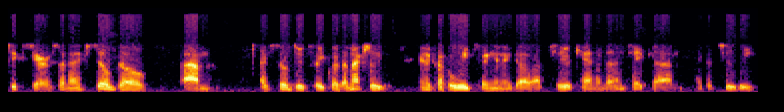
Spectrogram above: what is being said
six years, and I still go. Um, I still do frequent. I'm actually in a couple of weeks. I'm going to go up to Canada and take um, like a two week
